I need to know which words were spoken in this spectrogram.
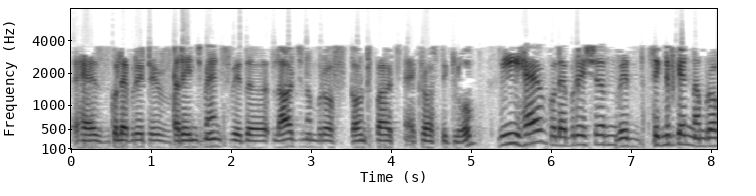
has collaborative arrangements with a large number of counterparts across the globe. We have collaboration with significant number of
